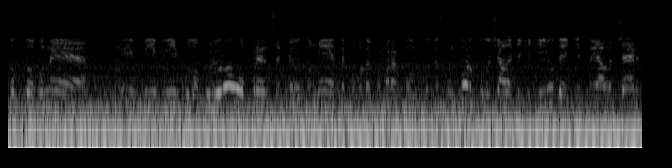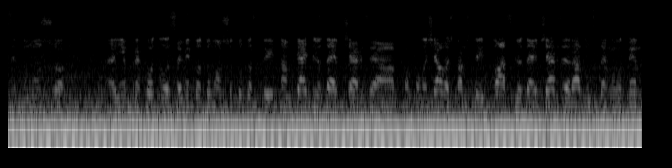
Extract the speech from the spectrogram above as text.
тобто вони. ну, Їм, їм, було кольорово, в принципі, розумієте, по великому рахунку. Дискомфорт получали тільки ті люди, які стояли в черзі, тому що їм приходилося, він то думав, що тут стоїть там 5 людей в черзі, а получалось, що там стоїть 20 людей в черзі разом з тим одним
